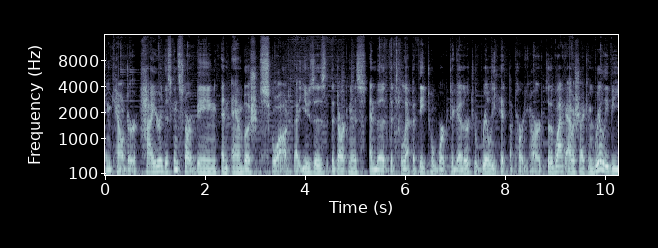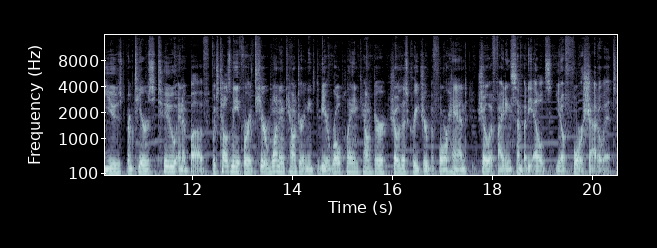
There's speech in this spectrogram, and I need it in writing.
encounter. Higher, this can start being an ambush squad that uses the darkness and the, the telepathy to work together to really hit the party hard. So the Black Abishai can really be used from tiers two and above, which tells me for a tier one encounter, it needs to be a roleplay encounter, show this creature beforehand, show it fighting somebody else, you know, foreshadow it.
